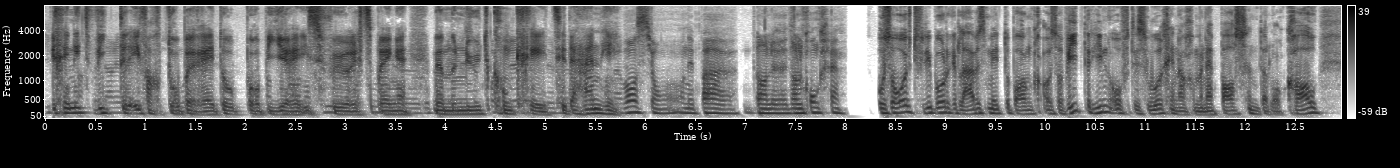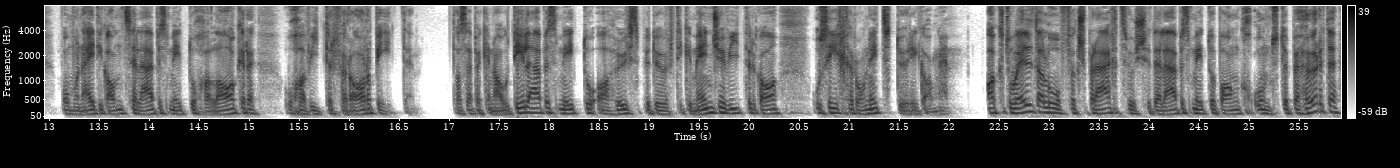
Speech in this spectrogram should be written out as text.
Ich kann nicht weiter einfach darüber reden und probieren, ins Führer zu bringen, wenn wir nichts Konkretes in den Händen haben. Und so ist die Freiburger Lebensmittelbank also weiterhin auf der Suche nach einem passenden Lokal, wo man die ganzen Lebensmittel lagern und kann weiter verarbeiten kann. Dass eben genau die Lebensmittel an hilfsbedürftige Menschen weitergehen und sicher auch nicht durchgehen. Aktuell da laufen Gespräche zwischen der Lebensmittelbank und den Behörden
